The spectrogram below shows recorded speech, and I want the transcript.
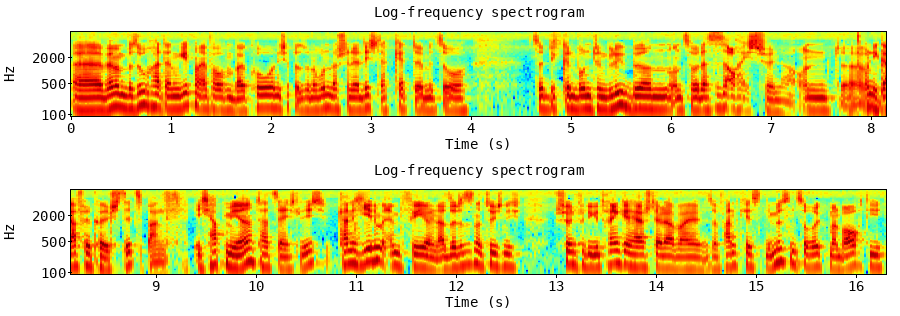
Äh, wenn man Besuch hat, dann geht man einfach auf den Balkon. Ich habe da so eine wunderschöne Lichterkette mit so, so dicken, bunten Glühbirnen und so. Das ist auch echt schön da. Und, äh, Und die Gaffelkölsch-Sitzbank. ich habe mir tatsächlich, kann ich jedem empfehlen, also das ist natürlich nicht schön für die Getränkehersteller, weil so Pfandkisten, die müssen zurück, man braucht die.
